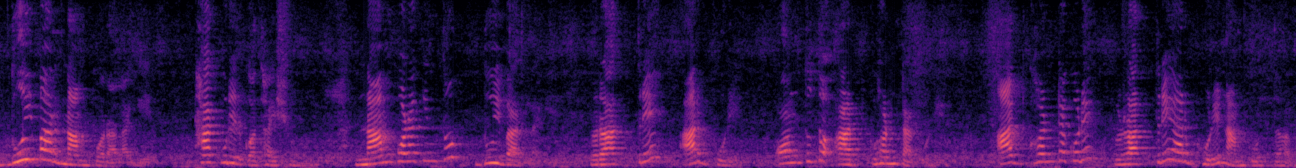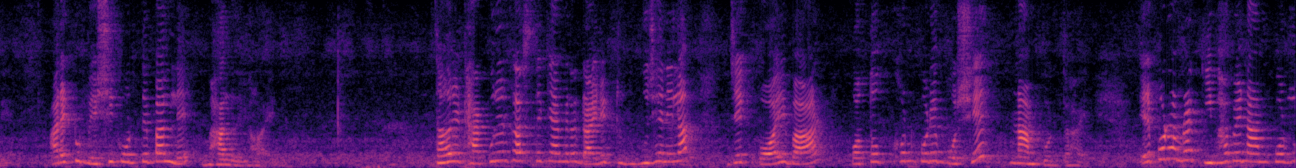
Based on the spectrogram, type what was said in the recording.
দুইবার নাম করা লাগে। ঠাকুরের কথাই শুনুন। নাম করা কিন্তু দুইবার লাগে। রাত্রে আর ভোরে, অন্তত আট ঘণ্টা করে। আট ঘণ্টা করে রাত্রে আর ভোরে নাম করতে হবে। আর একটু বেশি করতে পারলে ভালোই হয়। তাহলে ঠাকুরের কাছ থেকে আমরা ডাইরেক্ট বুঝে নিলাম যে কয়বার কতক্ষণ করে বসে নাম করতে হয়। এরপর আমরা কীভাবে নাম করব?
